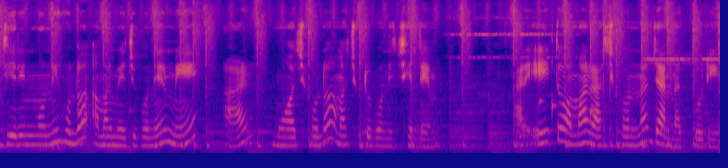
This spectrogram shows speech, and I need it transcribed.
জেরিন মনি হলো আমার মেজ বোনের মেয়ে আর মোয়াজ হলো আমার ছোট বোনের ছেলে। আর এই তো আমার রাজকন্যা জান্নাত জান্নাতপুরি।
